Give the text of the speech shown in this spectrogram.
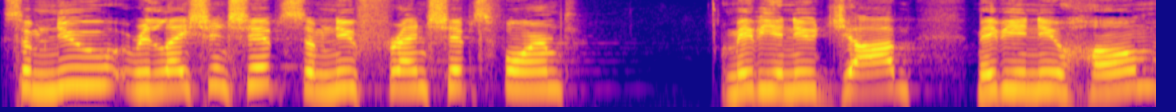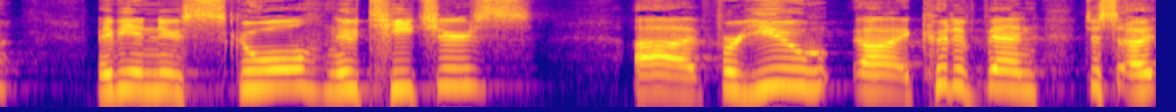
some new relationships, some new friendships formed maybe a new job, maybe a new home, maybe a new school, new teachers. Uh, for you, uh, it could have been just uh,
